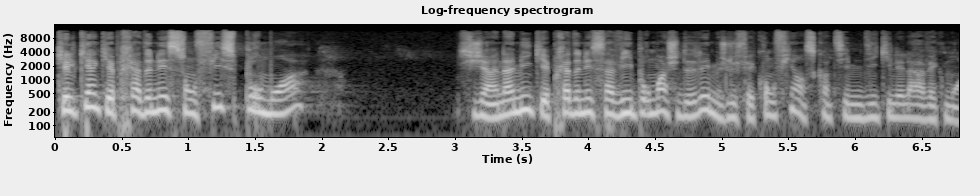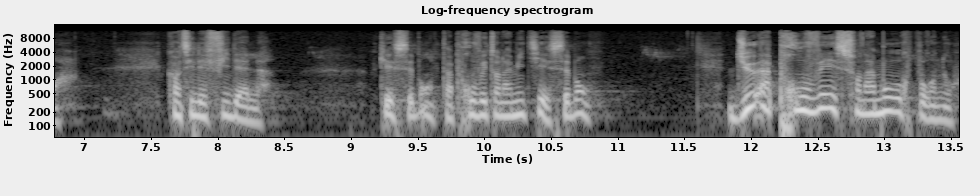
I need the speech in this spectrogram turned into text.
Quelqu'un qui est prêt à donner son Fils pour moi, si j'ai un ami qui est prêt à donner sa vie pour moi, je suis désolé, mais je lui fais confiance quand il me dit qu'il est là avec moi, quand il est fidèle. Ok, c'est bon, tu as prouvé ton amitié, c'est bon. Dieu a prouvé son amour pour nous.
